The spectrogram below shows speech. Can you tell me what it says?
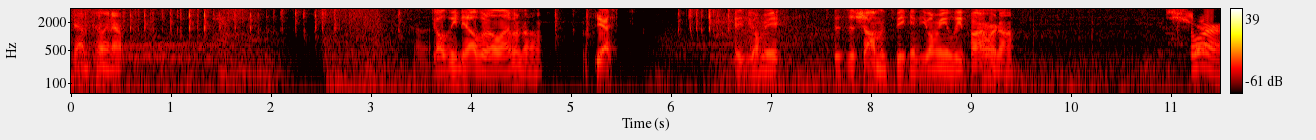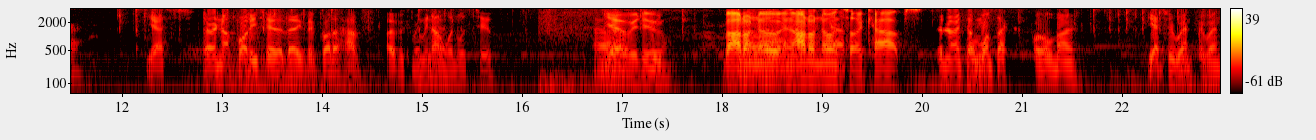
Okay, I'm peeling out. Y'all need help with LM or no? Yes. Okay, do you want me? This is a shaman speaking. Do you want me to leave farm or no? Sure. Yes. There are enough bodies here that they, they've got to have Can overcommitted. we not here. win with two? Uh, Yeah, we do. But I don't know, Uh, and I don't know cap. until it caps. No, until one second. We'll know. Yes, we win. We win.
